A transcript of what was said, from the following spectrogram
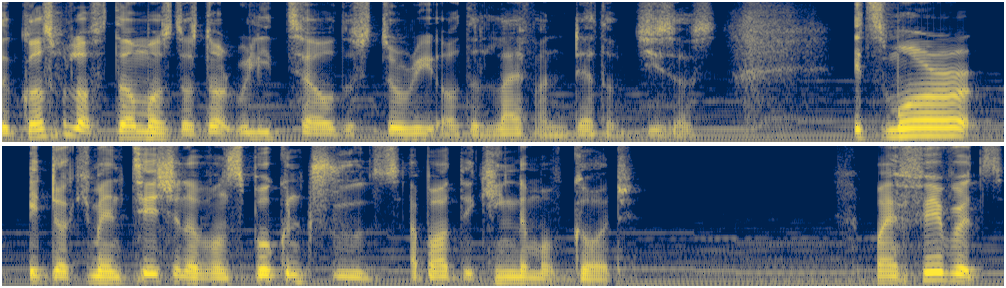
the Gospel of Thomas does not really tell the story of the life and death of Jesus. It's more a documentation of unspoken truths about the kingdom of God. My favorite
